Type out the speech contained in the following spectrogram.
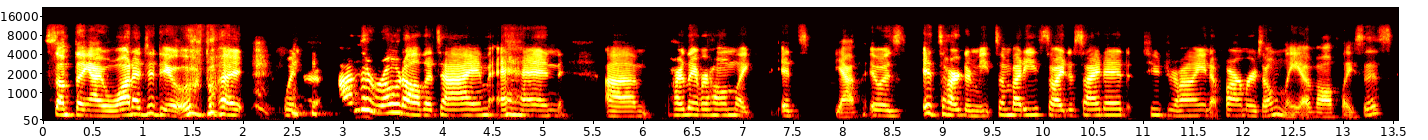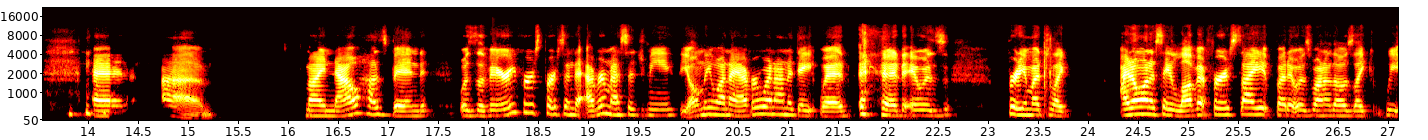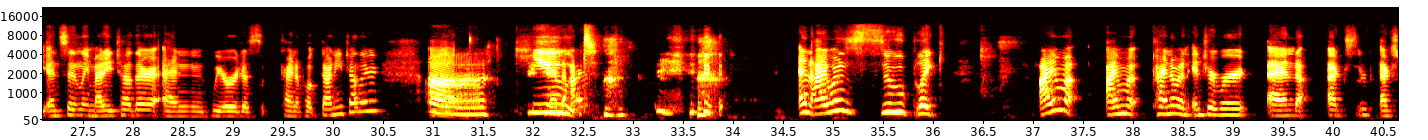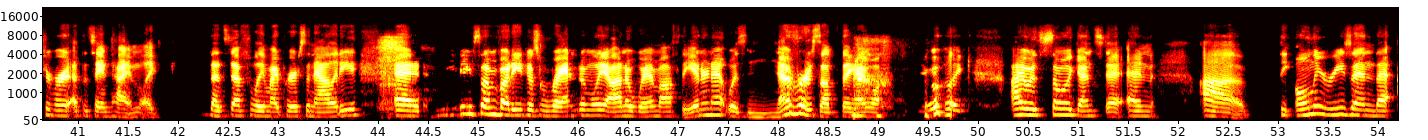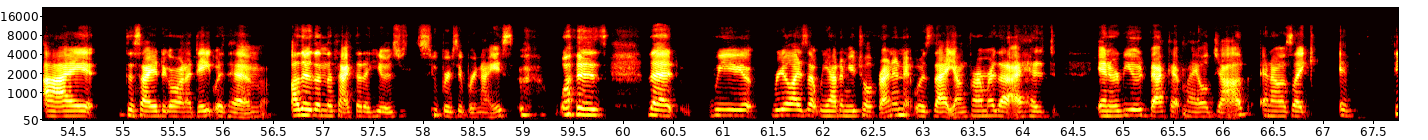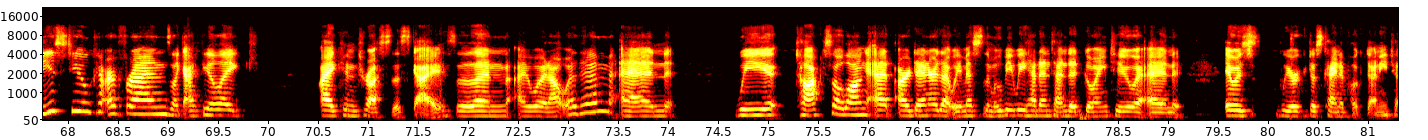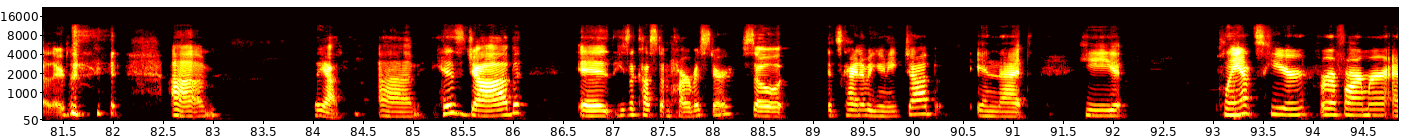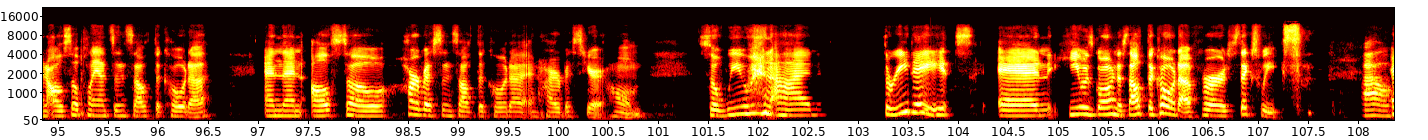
something I wanted to do. But when you're on the road all the time and um, hardly ever home, like it's yeah, it was it's hard to meet somebody. So I decided to join Farmers Only of all places. and um, my now husband was the very first person to ever message me, the only one I ever went on a date with. And it was pretty much like, I don't want to say love at first sight, but it was one of those like we instantly met each other and we were just kind of hooked on each other. Uh, cute. And I, and I was super like, I'm I'm kind of an introvert and ex- extrovert at the same time. Like that's definitely my personality. And meeting somebody just randomly on a whim off the internet was never something I wanted to do. Like I was so against it. And uh, the only reason that I decided to go on a date with him, other than the fact that he was super, super nice, was that we realized that we had a mutual friend and it was that young farmer that I had interviewed back at my old job. And I was like, these two are friends. Like, I feel like I can trust this guy. So then I went out with him and we talked so long at our dinner that we missed the movie we had intended going to. And it was, we were just kind of hooked on each other. um, yeah, um, his job is he's a custom harvester. So it's kind of a unique job in that he plants here for a farmer and also plants in South Dakota and then also harvest in South Dakota and harvest here at home. So we went on three dates and he was going to South Dakota for six weeks. Wow.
